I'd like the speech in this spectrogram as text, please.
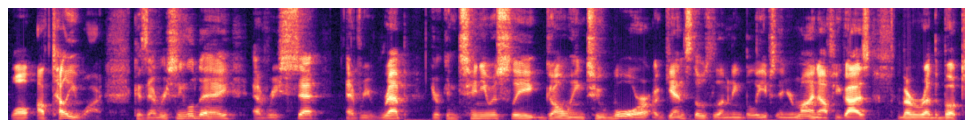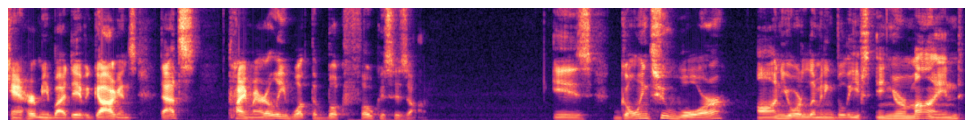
Well, I'll tell you why. Because every single day, every set, every rep, you're continuously going to war against those limiting beliefs in your mind. Now, if you guys have ever read the book Can't Hurt Me by David Goggins, that's primarily what the book focuses on is going to war on your limiting beliefs in your mind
